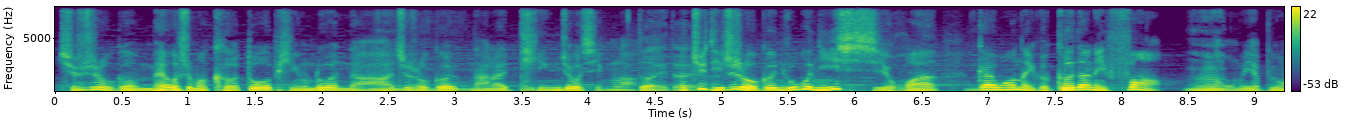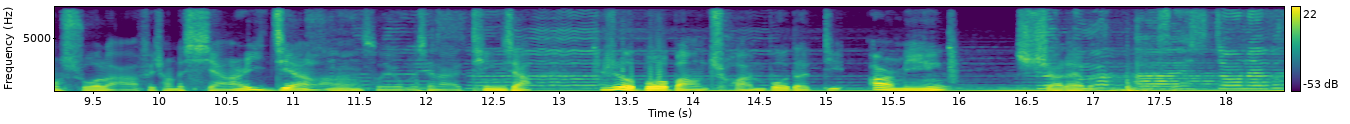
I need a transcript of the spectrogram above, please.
其实这首歌没有什么可多评论的啊，嗯这首歌拿来听就行了。对对，那具体这首歌，如果你喜欢，嗯该往哪个歌单里放，嗯那我们也不用说了啊，非常的显而易见了。嗯所以我们先来听一下热播榜传播的第二名，Shut Up i just。Don't ever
